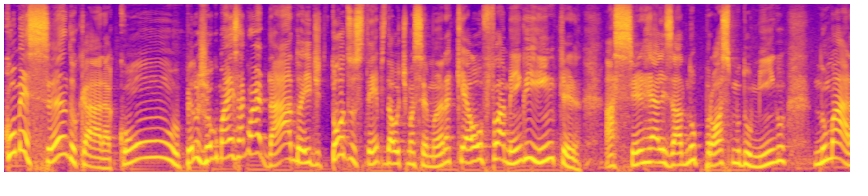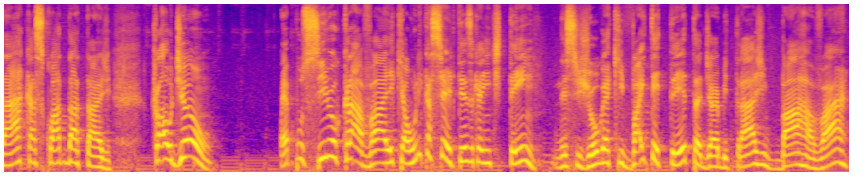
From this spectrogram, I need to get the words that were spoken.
começando, cara, com pelo jogo mais aguardado aí de todos os tempos da última semana, que é o Flamengo e Inter, a ser realizado no próximo domingo, no Maraca, às quatro da tarde. Claudião, é possível cravar aí que a única certeza que a gente tem nesse jogo é que vai ter treta de arbitragem barra VAR,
